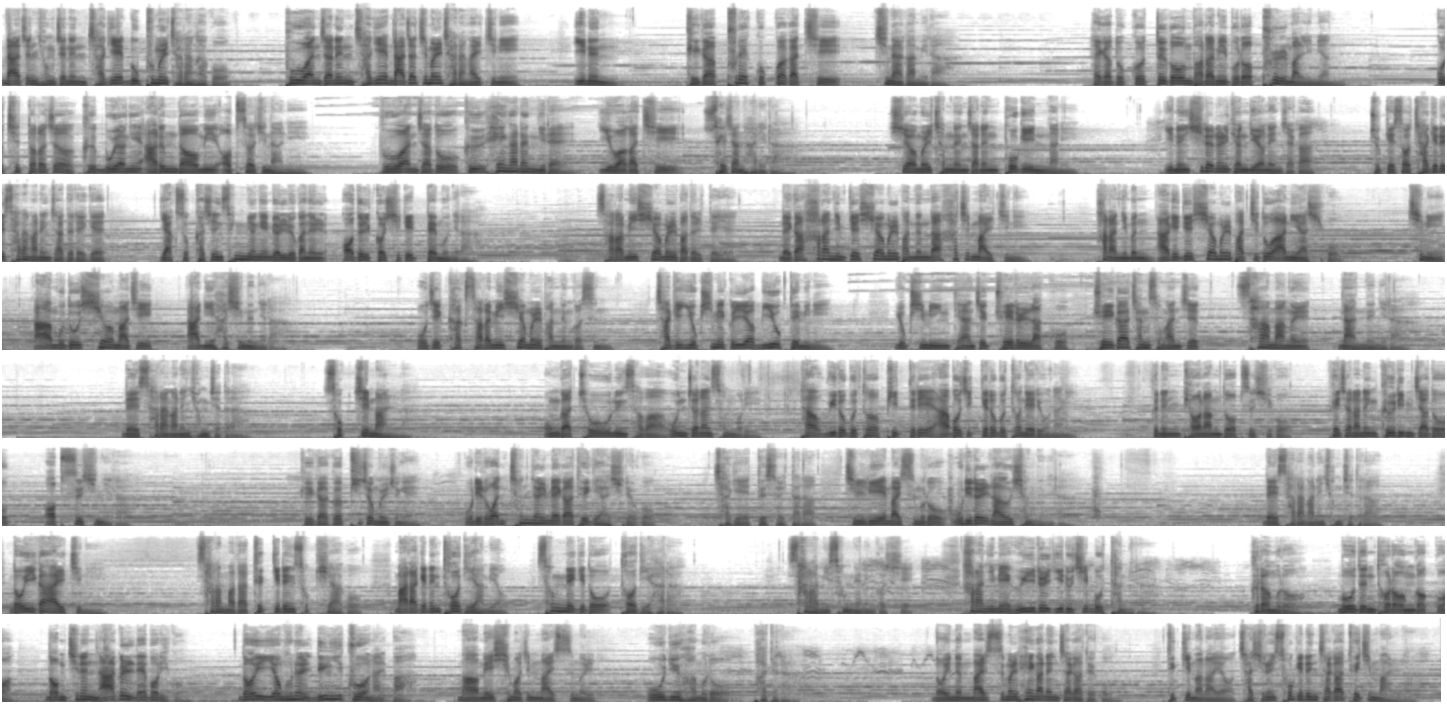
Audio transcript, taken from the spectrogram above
낮은 형제는 자기의 높음을 자랑하고 부한 자는 자기의 낮아짐을 자랑할지니 이는 그가 풀의 꽃과 같이 지나감이라. 해가 돋고 뜨거운 바람이 불어 풀을 말리면 꽃이 떨어져 그 모양의 아름다움이 없어지나니 부한 자도 그 행하는 일에 이와 같이 쇠잔하리라. 시험을 참는 자는 복이 있나니 이는 시련을 견디어낸 자가 주께서 자기를 사랑하는 자들에게 약속하신 생명의 면류관을 얻을 것이기 때문이라. 사람이 시험을 받을 때에 내가 하나님께 시험을 받는다 하지 말지니 하나님은 악에게 시험을 받지도 아니하시고 친히 아무도 시험하지 아니하시느니라. 오직 각 사람이 시험을 받는 것은 자기 욕심에 끌려 미혹됨이니 욕심이 잉태한즉 죄를 낳고 죄가 장성한즉 사망을 낳느니라. 내 사랑하는 형제들아, 속지 말라. 온갖 좋은 은사와 온전한 선물이 다 위로부터 빛들의 아버지께로부터 내려오나니 그는 변함도 없으시고 회전하는 그림자도 없으시니라. 그가 그 피조물 중에 우리로 한첫 열매가 되게 하시려고 자기의 뜻을 따라 진리의 말씀으로 우리를 낳으셨느니라. 내 사랑하는 형제들아, 너희가 알지니 사람마다 듣기는 속히 하고 말하기는 더디하며 성내기도 더디하라. 사람이 성내는 것이 하나님의 의를 이루지 못함이라. 그러므로 모든 더러운 것과 넘치는 악을 내버리고 너희 영혼을 능히 구원할 바 마음에 심어진 말씀을 온유함으로 받으라. 너희는 말씀을 행하는 자가 되고 듣기만 하여 자신을 속이는 자가 되지 말라.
